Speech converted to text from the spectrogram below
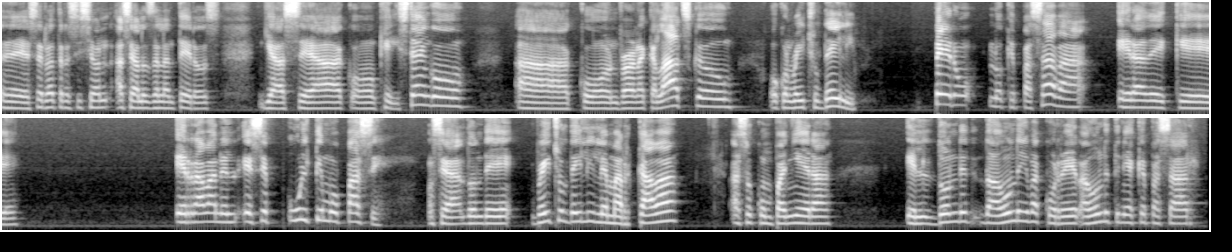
eh, hacer la transición hacia los delanteros, ya sea con Katie Stengo, ah, con Verna Kalatsko o con Rachel Daly. Pero lo que pasaba era de que erraban ese último pase. O sea, donde Rachel Daly le marcaba a su compañera el dónde, a dónde iba a correr, a dónde tenía que pasar,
